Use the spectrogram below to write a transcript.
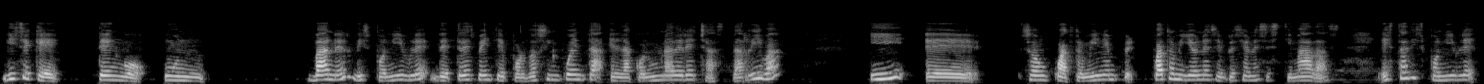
dice que tengo un banner disponible de 320 x 250 en la columna derecha hasta arriba y eh, son 4, millones de impresiones estimadas. Está disponible,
